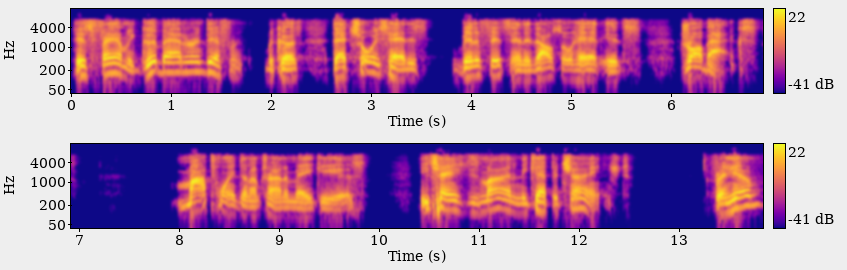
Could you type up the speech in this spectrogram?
his family, good, bad, or indifferent, because that choice had its benefits and it also had its drawbacks. My point that I'm trying to make is he changed his mind and he kept it changed. For him,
